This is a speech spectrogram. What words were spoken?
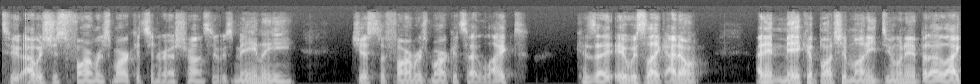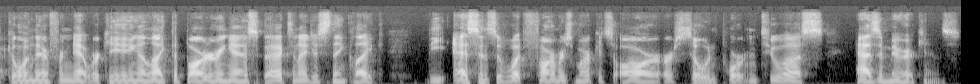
too. I was just farmers markets and restaurants. It was mainly just the farmers markets I liked because I it was like I don't I didn't make a bunch of money doing it, but I like going there for networking. I like the bartering aspect, and I just think like the essence of what farmers markets are are so important to us as Americans.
